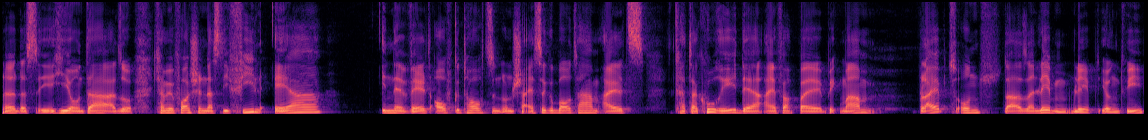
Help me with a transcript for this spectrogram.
ne, das hier und da. Also ich kann mir vorstellen, dass die viel eher in der Welt aufgetaucht sind und Scheiße gebaut haben, als Katakuri, der einfach bei Big Mom bleibt und da sein Leben lebt irgendwie.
